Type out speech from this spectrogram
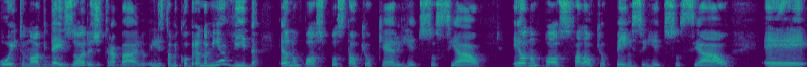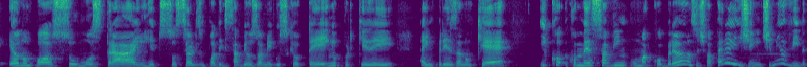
8, 9, 10 horas de trabalho. Eles estão me cobrando a minha vida. Eu não posso postar o que eu quero em rede social, eu não posso falar o que eu penso em rede social, é, eu não posso mostrar em rede social, eles não podem saber os amigos que eu tenho, porque a empresa não quer. E co começa a vir uma cobrança de falar: peraí, gente, minha vida.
